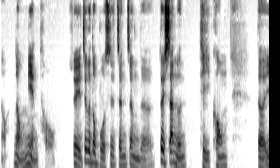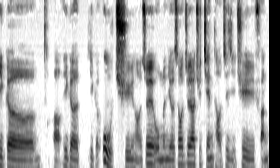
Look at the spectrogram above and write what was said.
哦，那种念头，所以这个都不是真正的对三轮体空的一个哦，一个一个误区哦，所以我们有时候就要去检讨自己，去反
